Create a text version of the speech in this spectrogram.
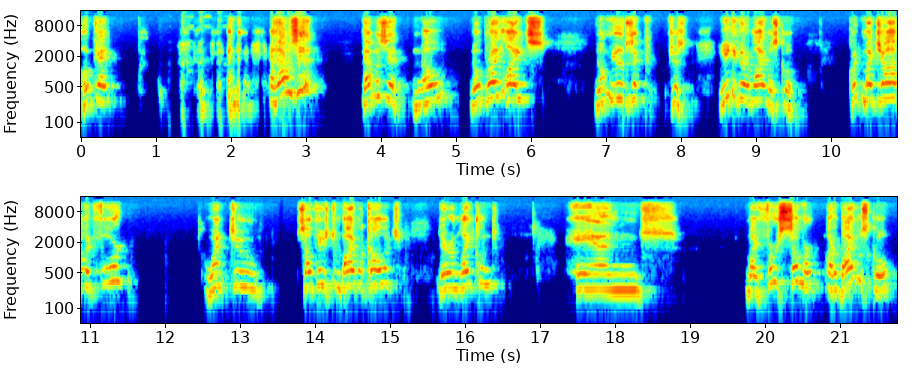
Okay. and, and that was it. That was it. No, no bright lights, no music. Just need to go to Bible school. Quit my job at Ford. Went to Southeastern Bible College there in Lakeland. And my first summer out of Bible school,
